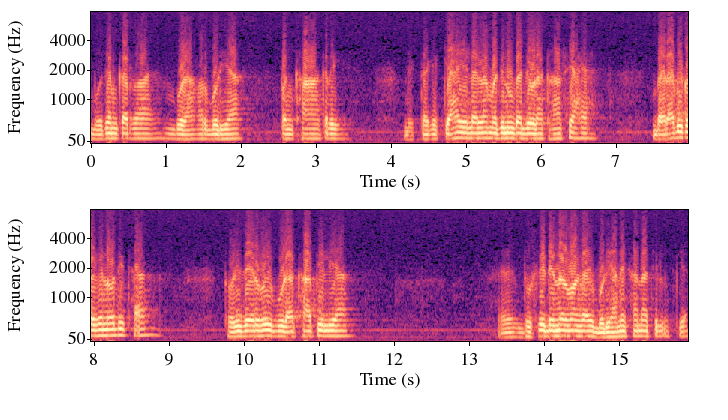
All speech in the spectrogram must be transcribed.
भोजन कर रहा है, बूढ़ा और बुढ़िया, पंखा आंक रही है। देखता है कि क्या ये लैला मजनू का जोड़ा कहाँ से आया है? बैरा भी कोई विनोदी था। थोड़ी देर हुई, बूढ़ा खा पी लिया। दूसरी डिनर मंगाई, बुढ़िया ने खाना चालू किया।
